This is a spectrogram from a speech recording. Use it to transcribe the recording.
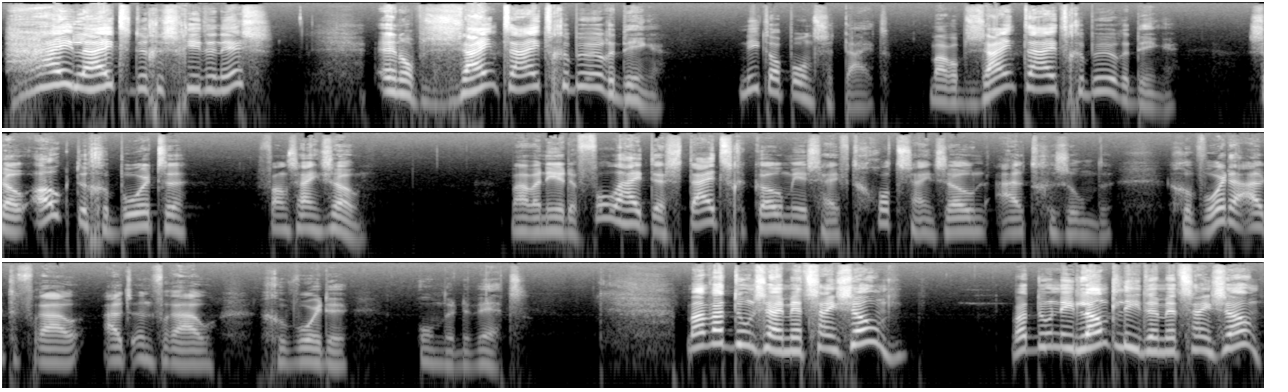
Hij leidt de geschiedenis en op zijn tijd gebeuren dingen. Niet op onze tijd, maar op zijn tijd gebeuren dingen. Zo ook de geboorte van zijn zoon. Maar wanneer de volheid des tijds gekomen is, heeft God zijn zoon uitgezonden. Geworden uit, de vrouw, uit een vrouw, geworden onder de wet. Maar wat doen zij met zijn zoon? Wat doen die landlieden met zijn zoon?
